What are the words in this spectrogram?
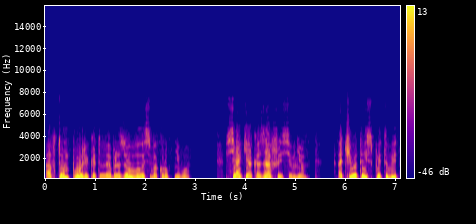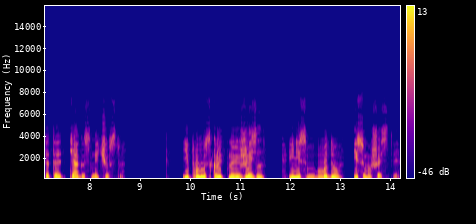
а в том поле, которое образовывалось вокруг него. Всякий, оказавшийся в нем, отчего-то испытывает это тягостное чувство. И полускрытную жизнь, и несвободу, и сумасшествие.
